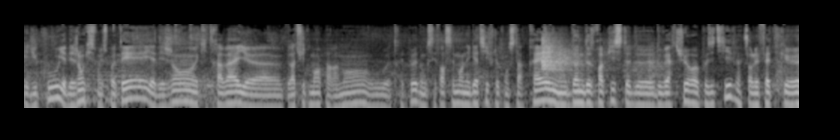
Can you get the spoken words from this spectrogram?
Et du coup, il y a des gens qui sont exploités, il y a des gens qui travaillent euh, gratuitement apparemment ou très peu. Donc c'est forcément négatif le constat. Après, ils nous donnent deux trois pistes d'ouverture positive sur le fait que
